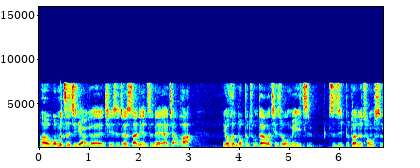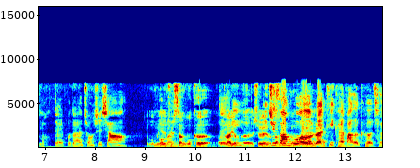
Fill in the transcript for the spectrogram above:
呃，我们自己两个人其实这三年之内来讲话，有很多不足，但我其实我们一直自己不断的充实嘛。对，不断的充实，像我们也去上过课，他有呃，学员有你去上上过软体开发的课程，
